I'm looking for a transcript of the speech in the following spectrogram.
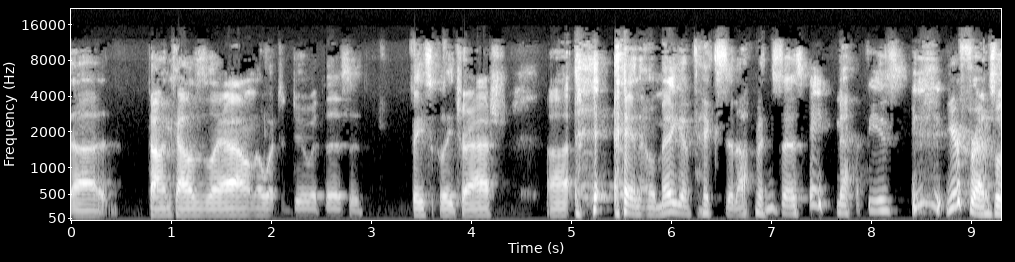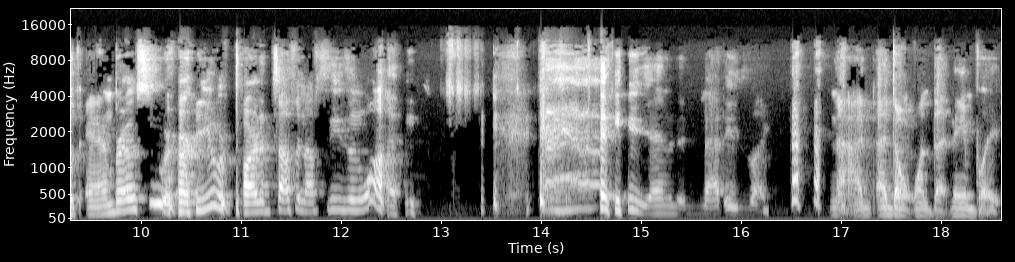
uh, Don Callis is like, I don't know what to do with this. It's basically trash. Uh, and Omega picks it up and says, "Hey Matthews, you're friends with Ambrose. You were you were part of Tough Enough season one." and, he, and Matthews like, "Nah, I, I don't want that nameplate."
